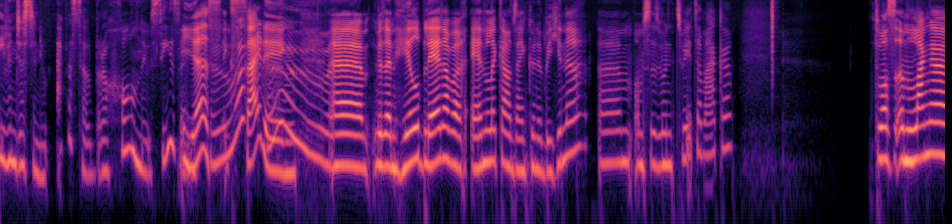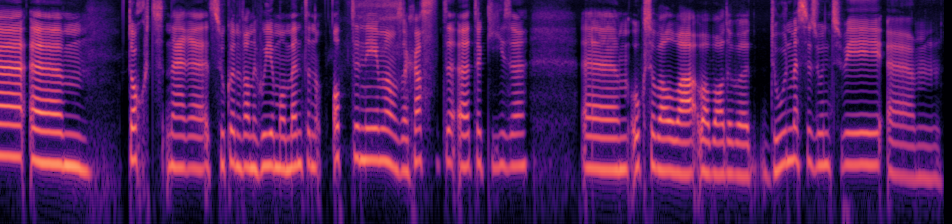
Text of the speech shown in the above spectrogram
even just a new episode, but a whole new season. Yes, exciting. Eh, we zijn heel blij dat we er eindelijk aan zijn kunnen beginnen ehm, om seizoen 2 te maken. Het was een lange ehm, tocht naar eh, het zoeken van goede momenten om op te nemen, onze gasten te- uit te kiezen. Ehm, ook zowel wat, wat wouden we doen met seizoen 2. Ehm,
